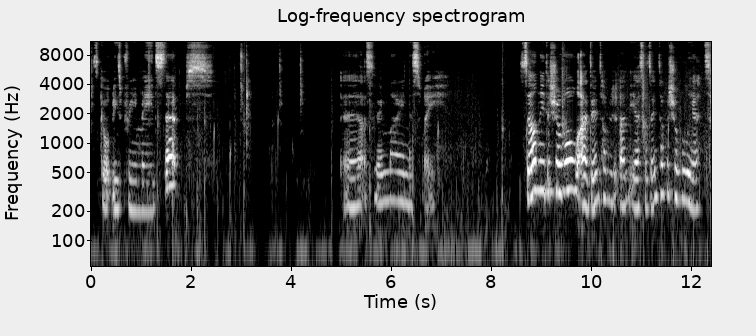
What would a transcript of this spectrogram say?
Let's go up these pre-made steps. Uh, let's go mine this way. Still need a shovel. I don't have. A, uh, yes, I don't have a shovel yet.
